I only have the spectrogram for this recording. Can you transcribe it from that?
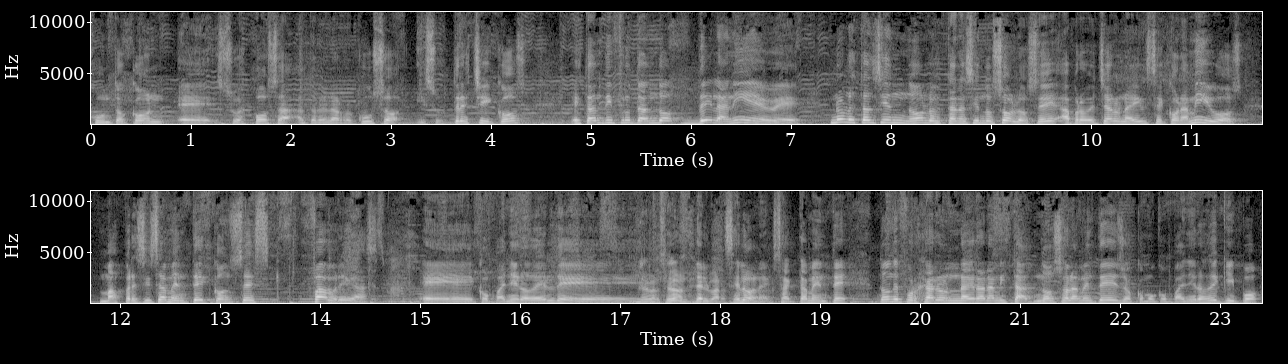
junto con eh, su esposa Antonella Rocuso y sus tres chicos, están disfrutando de la nieve. No lo están, haciendo, no lo están haciendo solos, ¿eh? aprovecharon a irse con amigos, más precisamente con Cesc Fábregas, eh, compañero de él de, del Barcelona. Del Barcelona, exactamente, donde forjaron una gran amistad, no solamente ellos como compañeros de equipo,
